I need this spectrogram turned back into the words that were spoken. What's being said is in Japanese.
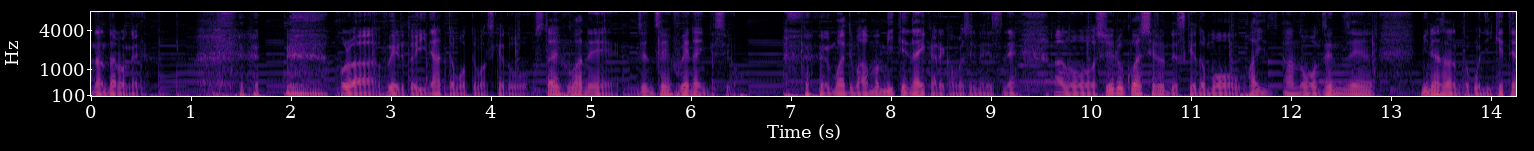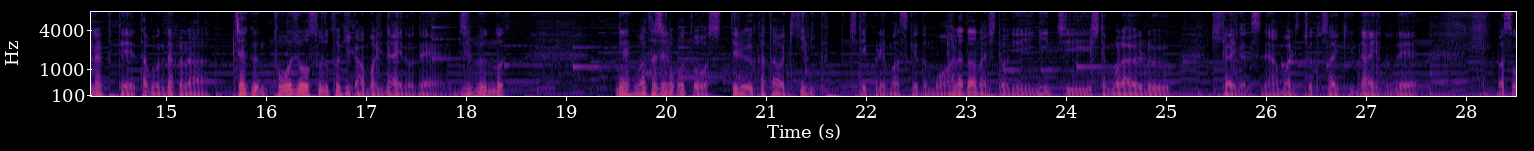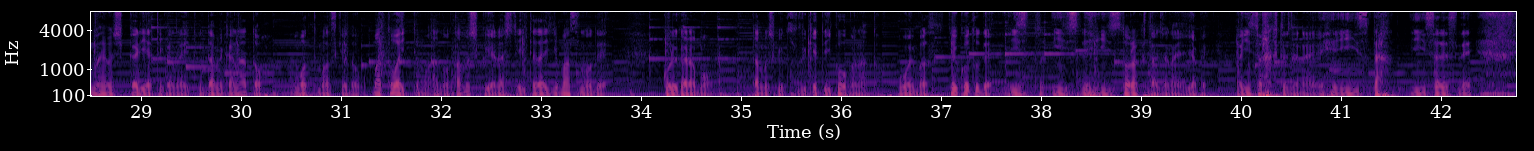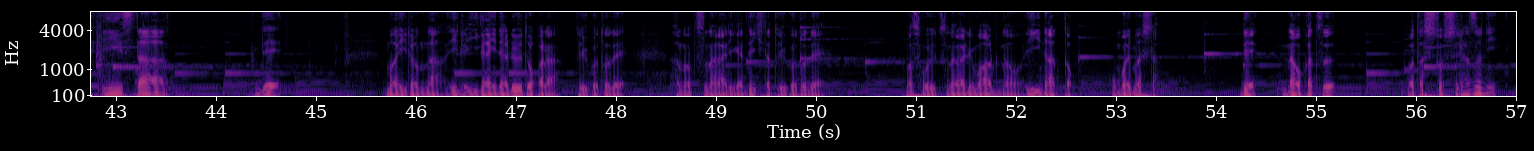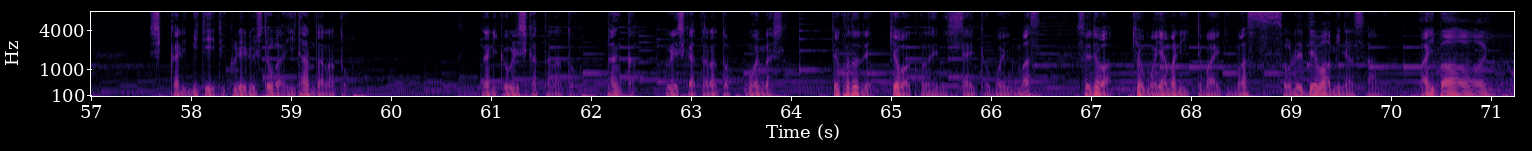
なんだろうね、フォロワー増えるといいなって思ってますけど、スタイフはね、全然増えないんですよ。まあでもあんま見てないからかもしれないですね。あの、収録はしてるんですけども、はい、あの、全然皆さんのとこに行けてなくて、多分だから、ジャグ登場する時があまりないので、自分のね、私のことを知ってる方は聞きに来てくれますけども、新たな人に認知してもらえる機会がですね、あまりちょっと最近ないので、まあ、その辺をしっかりやっていかないとダメかなと思ってますけど、まあ、とは言ってもあの楽しくやらせていただいてますので、これからも楽しく続けていこうかなと思います。ということで、インストインスインストラクターじゃない、やべ、インストラクターじゃない、インスタ、インスタですね。インスタで、まあいろんな意外なルートからということで、あの、つながりができたということで、まあそういうつながりもあるのいいなと思いました。で、なおかつ、私と知らずに、しっかり見ていてくれる人がいたんだなと。何か嬉しかったなと。なんか嬉しかったなと思いました。ということで、今日はこの辺にしたいと思います。それでは、今日も山に行ってまいります。それでは皆さん、バイバーイ。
